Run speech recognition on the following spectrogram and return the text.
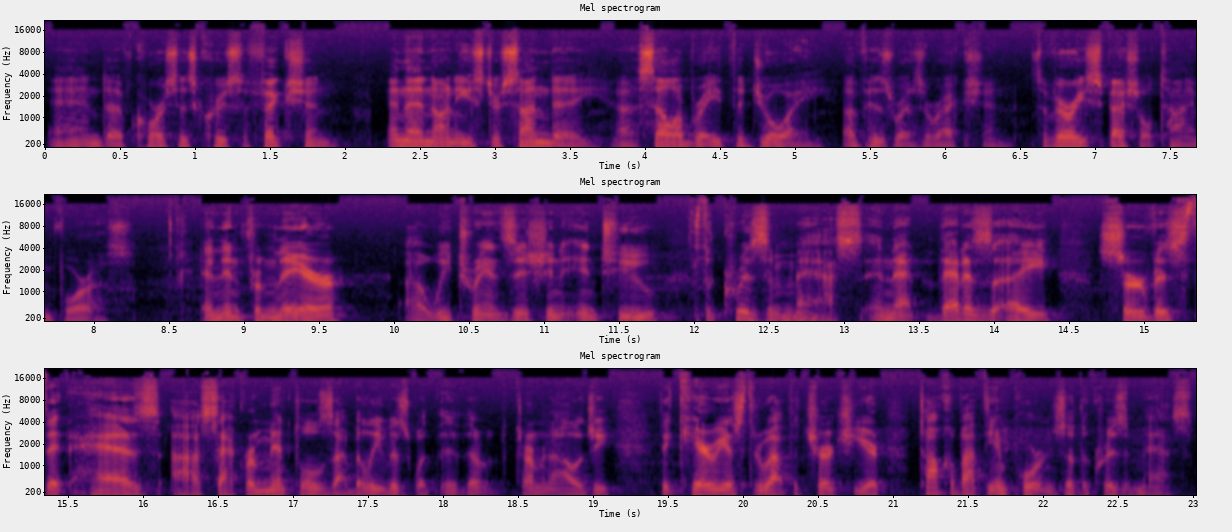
and of course, his crucifixion and then on Easter Sunday, uh, celebrate the joy of his resurrection. It's a very special time for us. And then from there, uh, we transition into the Chrism Mass, and that, that is a service that has uh, sacramentals, I believe is what the, the, terminology, that carry us throughout the church year. Talk about the importance of the Chrism Mass.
